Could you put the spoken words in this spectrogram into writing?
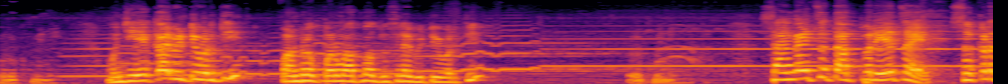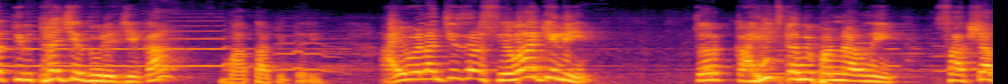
रुक्मिणी. म्हणजे एका विटीवरती पांडुरंग परमात्मा दुसऱ्या विटीवरती. सांगायचं तात्पर्य हेच आहे सकळ तीर्थाचे दुरे जे का माता पितरे आई वडिलांची जर सेवा केली तर काहीच कमी पडणार नाही. साक्षात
